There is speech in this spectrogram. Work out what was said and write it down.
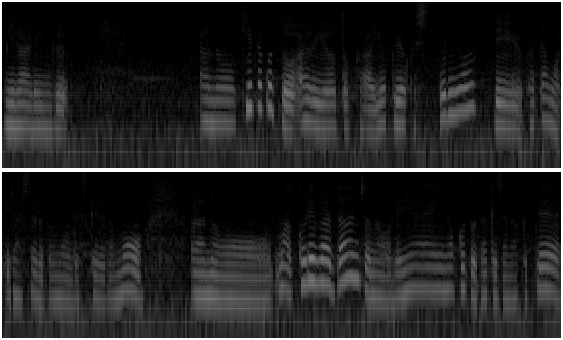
ミラーリング。あの聞いたことあるよとかよくよく知ってるよっていう方もいらっしゃると思うんですけれどもあの、まあ、これは男女の恋愛のことだけじゃなくて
